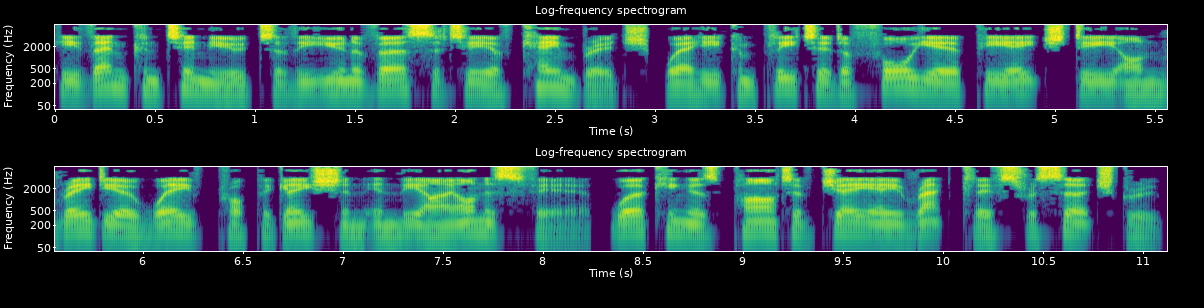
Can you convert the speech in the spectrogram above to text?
He then continued to the University of Cambridge, where he completed a four-year PhD on radio wave propagation in the ionosphere, working as part of J. A. Ratcliffe's research group.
